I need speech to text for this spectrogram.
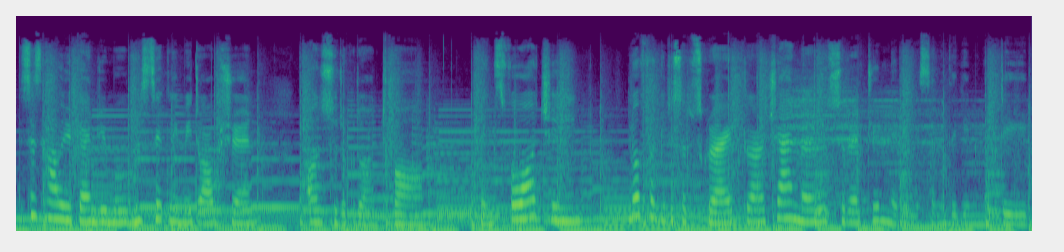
This is how you can remove mistake limit option on. Thanks for watching. Don't forget to subscribe to our channel so that you'll never miss another gaming update.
